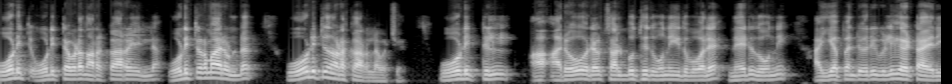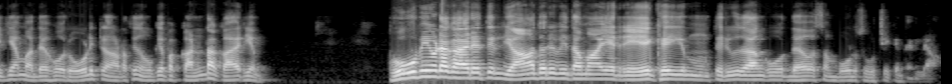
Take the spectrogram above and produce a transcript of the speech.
ഓഡിറ്റ് ഓഡിറ്റ് അവിടെ നടക്കാറേ ഇല്ല. ഓഡിറ്റർമാരുണ്ട്. ഓഡിറ്റ് നടക്കാറില്ല പക്ഷേ. ഓഡിറ്റിൽ ആരോ ഒരു സൽബുദ്ധി തോന്നി ഇതുപോലെ നേര് തോന്നി. അയ്യപ്പന്റെ ഒരു വിളി കേട്ടായിരിക്കാം അദ്ദേഹം ഒരു ഓഡിറ്റ് നടത്തി നോക്കിയപ്പോൾ കണ്ട കാര്യം. ഭൂമിയുടെ കാര്യത്തിൽ യാതൊരു വിധമായ രേഖയും തിരുവിതാംകൂർ ദേവസ്വം ബോർഡ് സൂക്ഷിക്കുന്നില്ല.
